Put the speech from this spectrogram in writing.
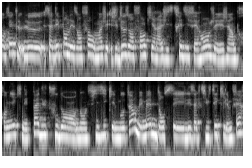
en fait, le, ça dépend des enfants. Moi, j'ai deux enfants qui réagissent très différents. J'ai un premier qui n'est pas du tout dans, dans, le physique et le moteur, mais même dans ses, les activités qu'il aime faire,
